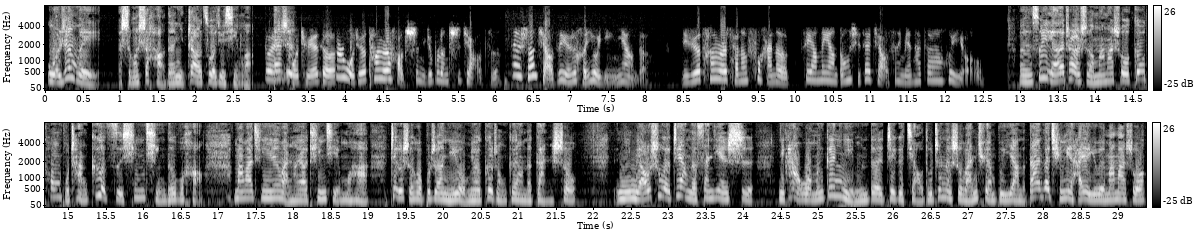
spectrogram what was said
我认为。什么是好的？你照着做就行了。对，但是我觉得，就是我觉得汤圆好吃，你就不能吃饺子。但实际上饺子也是很有营养的。你觉得汤圆才能富含的这样那样东西，在饺子里面它照样会有。嗯，所以聊到这儿的时候，妈妈说沟通不畅，各自心情都不好。妈妈今天晚上要听节目哈，这个时候不知道你有没有各种各样的感受？你描述了这样的三件事，你看我们跟你们的这个角度真的是完全不一样的。当然，在群里还有一位妈妈说，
